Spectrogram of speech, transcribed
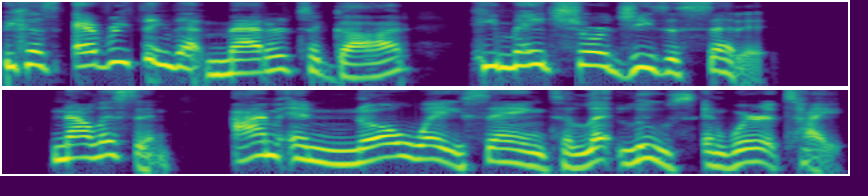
Because everything that mattered to God, he made sure Jesus said it. Now listen, I'm in no way saying to let loose and wear it tight.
